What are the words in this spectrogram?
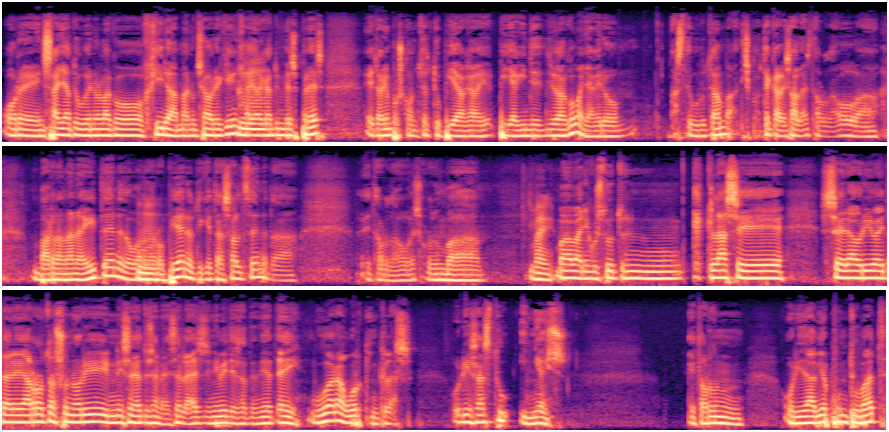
hor ensaiatu genolako jira manutxa horrekin, Mm. jaiarkatu bezprez, eta horrein pues, kontzertu pila, pila egin ditutako, baina gero azte burutan, ba, diskoteka bezala, ez da hor dago, ba, barran lana egiten, edo guardarropian, mm. etiketa saltzen, eta eta hor dago, ez, orduan ba, Bai. Ba, ba, nik uste dut mm, klase zera hori baita ere arrotasun hori ni saiatu zen ezela, ez? Ni beti esaten diet, ei, gu gara working class. Hori esaztu inoiz. Eta orduan hori da puntu bat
